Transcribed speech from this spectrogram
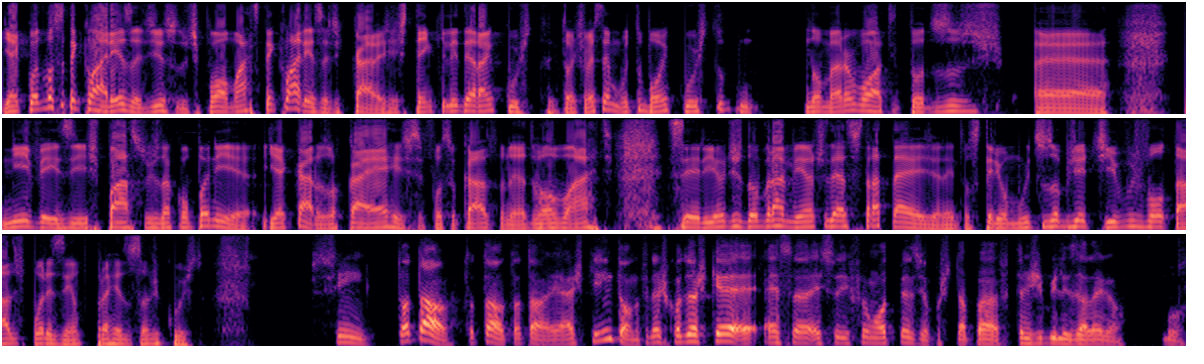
E aí, quando você tem clareza disso, do tipo, o Walmart tem clareza de, cara, a gente tem que liderar em custo. Então a gente vai ser muito bom em custo, no matter what, em todos os é, níveis e espaços da companhia. E aí, cara, os OKRs, se fosse o caso, né, do Walmart, seriam desdobramentos dessa estratégia, né? Então, você teriam muitos objetivos voltados, por exemplo, para redução de custo. Sim, total, total, total. Eu acho que, então, no fim das contas, eu acho que é, essa, esse foi um outro exemplo, acho que dá para tangibilizar legal. Boa.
